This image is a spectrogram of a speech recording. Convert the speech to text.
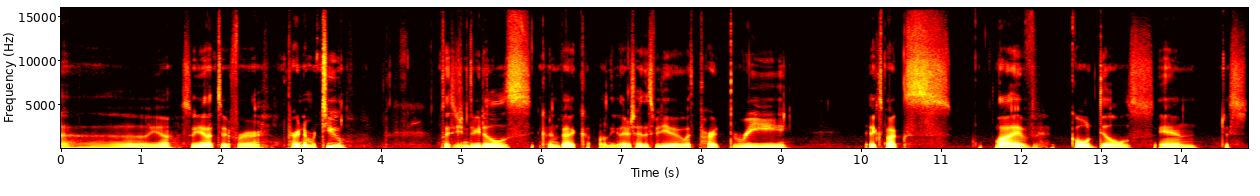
Uh, yeah. So yeah, that's it for part number two. PlayStation 3 deals. Coming back on the other side of this video with part three. Xbox Live gold deals and just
